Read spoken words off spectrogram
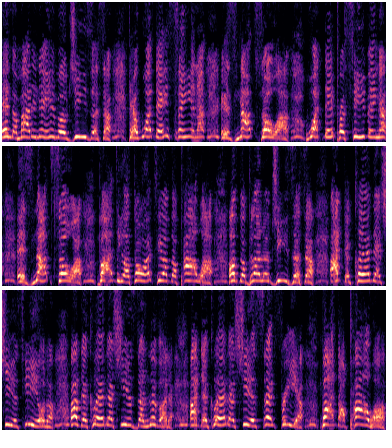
in the mighty name of Jesus that what they saying is not so. What they perceive believing is not so. Uh, by the authority of the power of the blood of Jesus, uh, I declare that she is healed. Uh, I declare that she is delivered. I declare that she is set free by the power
